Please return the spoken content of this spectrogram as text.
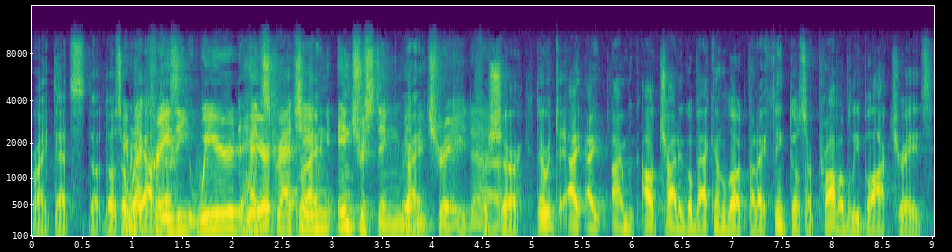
right? That's th- those are way out crazy, there. weird, head scratching, right. interesting maybe Right. trade. for uh, sure. There were. T- I, I, I, will try to go back and look, but I think those are probably block trades.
